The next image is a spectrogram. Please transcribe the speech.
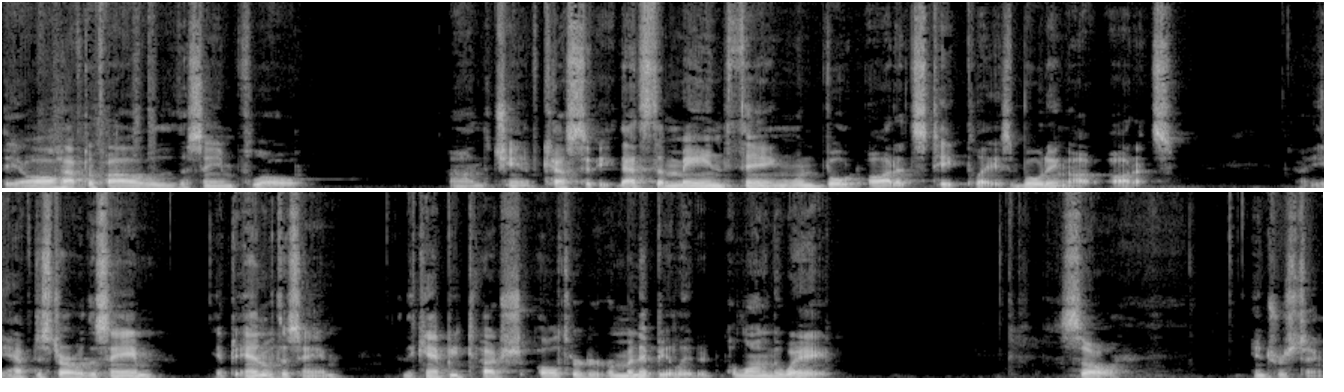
They all have to follow the same flow on the chain of custody. That's the main thing when vote audits take place, voting audits. You have to start with the same, you have to end with the same, and they can't be touched, altered, or manipulated along the way. So, interesting.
